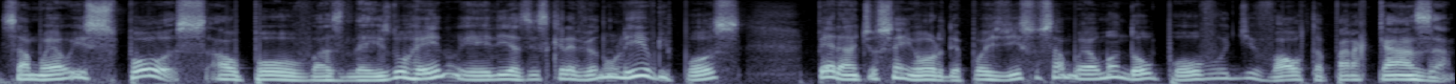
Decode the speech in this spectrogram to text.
Samuel expôs ao povo as leis do reino, ele as escreveu num livro e pôs perante o Senhor. Depois disso, Samuel mandou o povo de volta para casa.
